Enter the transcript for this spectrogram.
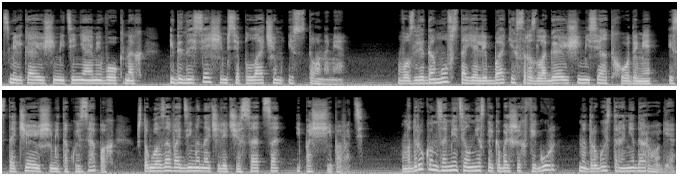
с мелькающими тенями в окнах и доносящимся плачем и стонами. Возле домов стояли баки с разлагающимися отходами, источающими такой запах, что глаза Вадима начали чесаться и пощипывать. Вдруг он заметил несколько больших фигур на другой стороне дороги,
